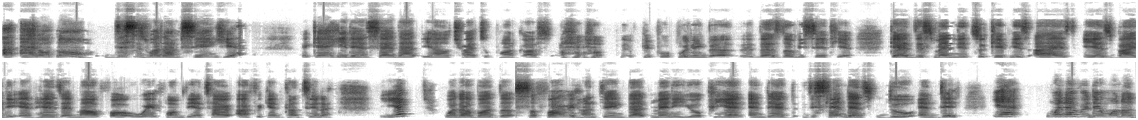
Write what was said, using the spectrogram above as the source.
I, I don't know. This is what I'm seeing here. Okay, he didn't say that y'all try to punk us. People putting the there's the receipt here. Okay, this man needs to keep his eyes, ears, body, and hands and mouth far away from the entire African continent. Yep. What about the safari hunting that many European and their descendants do and did? Yeah, whenever they want to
